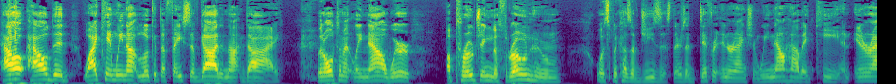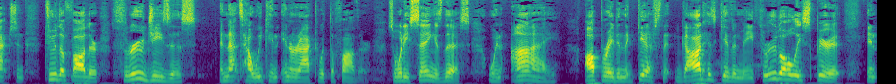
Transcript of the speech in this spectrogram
how, how did, why can we not look at the face of God and not die? But ultimately now we're approaching the throne room well, it's because of Jesus. There's a different interaction. We now have a key, an interaction to the Father through Jesus, and that's how we can interact with the Father. So, what he's saying is this when I operate in the gifts that God has given me through the Holy Spirit in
